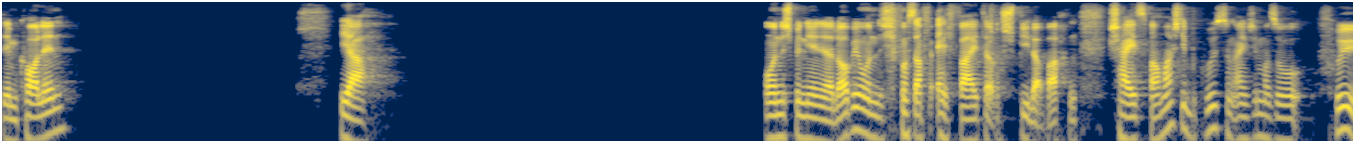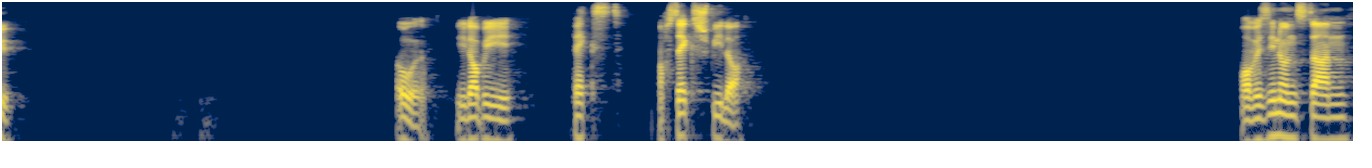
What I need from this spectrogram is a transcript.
dem Colin. Ja. Und ich bin hier in der Lobby und ich muss auf elf weitere Spieler warten. Scheiß, warum mache ich die Begrüßung eigentlich immer so früh? Oh, die Lobby wächst. Noch sechs Spieler. Oh, wir sehen uns dann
